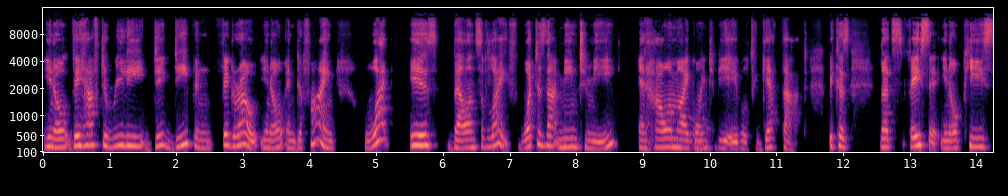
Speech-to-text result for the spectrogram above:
you know, they have to really dig deep and figure out, you know, and define what is balance of life? What does that mean to me? And how am I going to be able to get that? Because let's face it, you know, peace,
